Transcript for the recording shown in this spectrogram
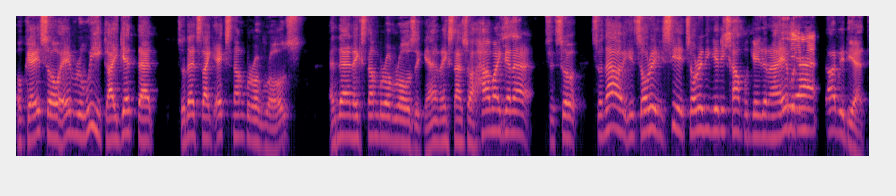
okay, so every week I get that. So that's like X number of rows, and then X number of rows again, X time. So how am I gonna? So, so, now it's already see it's already getting complicated. And I haven't Yeah. started yet.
